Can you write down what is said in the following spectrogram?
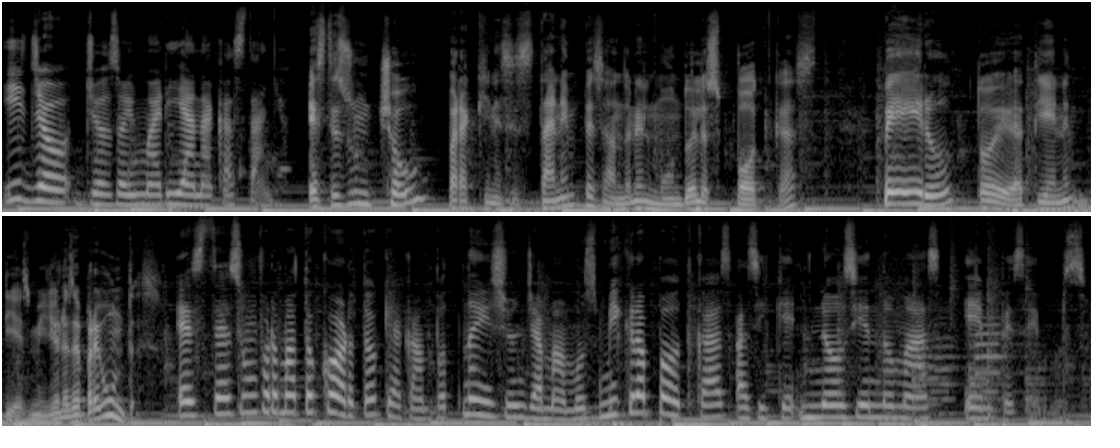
Y yo, yo soy Mariana Castaño. Este es un show para quienes están empezando en el mundo de los podcasts, pero todavía tienen 10 millones de preguntas. Este es un formato corto que acá en PodNation llamamos micropodcast, así que no siendo más, empecemos.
